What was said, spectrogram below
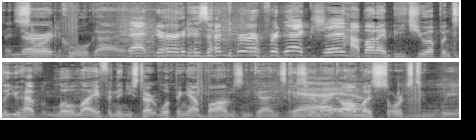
The Sword nerd. cool guy. That nerd is under our protection. How about I beat you up until you have low life, and then you start whipping out bombs and guns because you're Yeah, like, yeah. oh, my sword's too weak.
